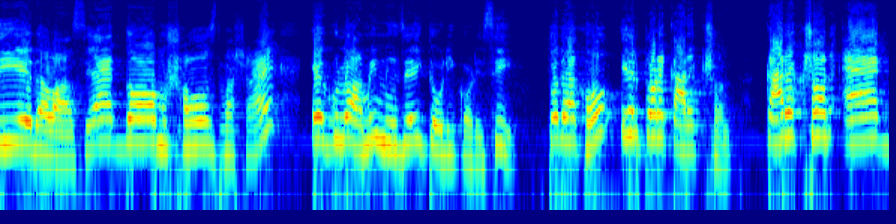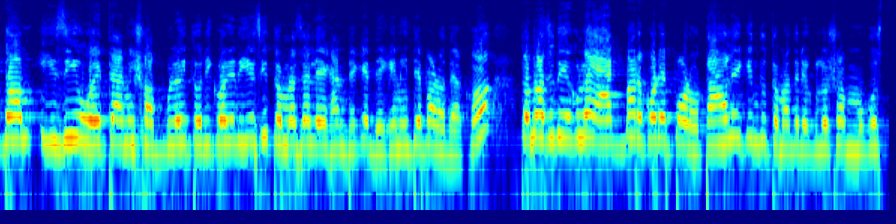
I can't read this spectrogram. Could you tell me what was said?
দিয়ে দেওয়া আছে, একদম সহজ ভাষায়। এগুলো আমি নিজেই তৈরি করেছি। তো দেখো, এরপরে কারেকশন কারেকশন একদম ইজি ওয়েতে আমি সবগুলোই তৈরি করে দিয়েছি। তোমরা চাইলে এখান থেকে দেখে নিতে পারো, দেখো। তোমরা যদি এগুলো একবার করে পড়ো, তাহলেই কিন্তু তোমাদের এগুলো সব মুখস্থ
